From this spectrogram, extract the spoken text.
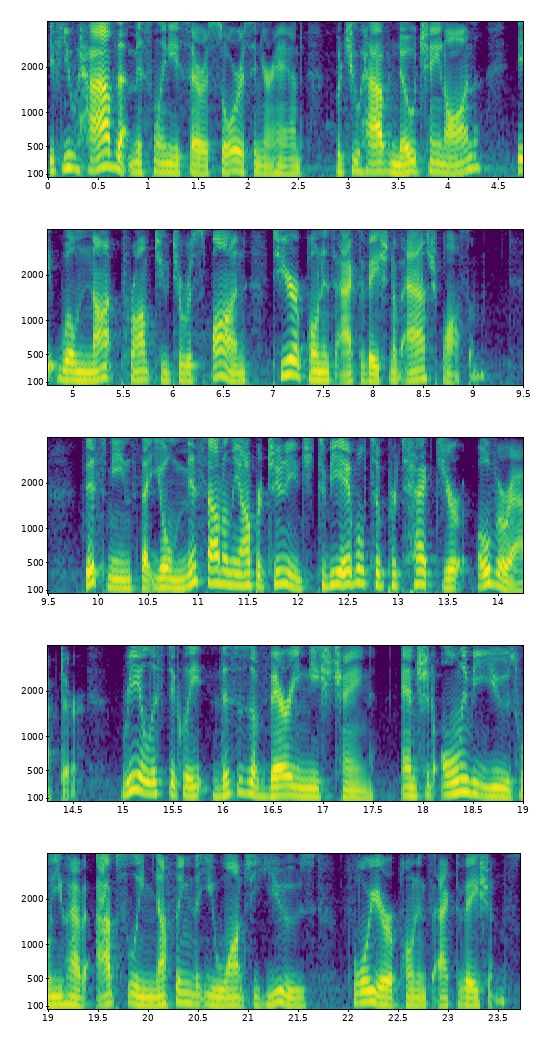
If you have that Miscellaneousaurus in your hand, but you have no chain on, it will not prompt you to respond to your opponent's activation of Ash Blossom. This means that you'll miss out on the opportunity to be able to protect your Oviraptor. Realistically, this is a very niche chain, and should only be used when you have absolutely nothing that you want to use for your opponent's activations.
